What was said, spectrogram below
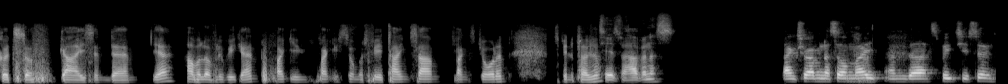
good stuff, guys, and um, yeah, have a lovely weekend. Thank you, thank you so much for your time, Sam. Thanks, Jordan. It's been a pleasure. Cheers for having us. Thanks for having us on, mate, and uh, speak to you soon.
